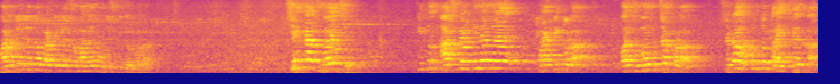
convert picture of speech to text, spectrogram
ভারতীয় জনতা পার্টিকে সমাজে প্রতিষ্ঠিত করা। সেই কাজ হয়েছে। কিন্তু আজকের দিনে যে পার্টি করা বা যুব মোর্চা করা, সেটা অত্যন্ত দায়িত্বের কাজ।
